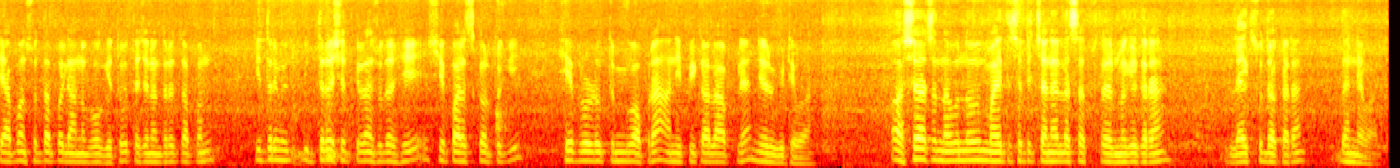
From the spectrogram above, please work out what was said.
ते आपण स्वतः पहिले अनुभव घेतो. त्याच्यानंतरच आपण इतर इतर शेतकऱ्यांनासुद्धा हे शिफारस करतो की हे प्रोडक्ट तुम्ही वापरा आणि पिकाला आपल्या निरोगी ठेवा. अशाच नवनवीन माहितीसाठी चॅनलला सबस्क्राईब नक्की करा. लाईकसुद्धा करा. धन्यवाद.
